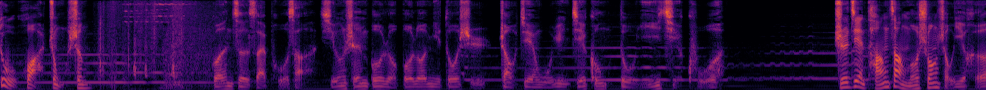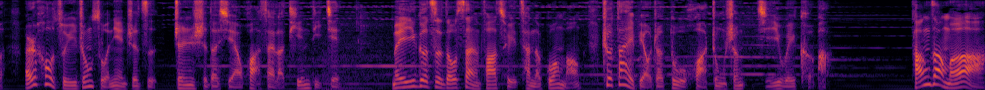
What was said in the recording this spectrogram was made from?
度化众生。观自在菩萨行深般若波罗蜜多时，照见五蕴皆空，度一切苦厄。只见唐藏魔双手一合，而后嘴中所念之字真实的显化在了天地间，每一个字都散发璀璨的光芒，这代表着度化众生极为可怕。唐藏魔，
